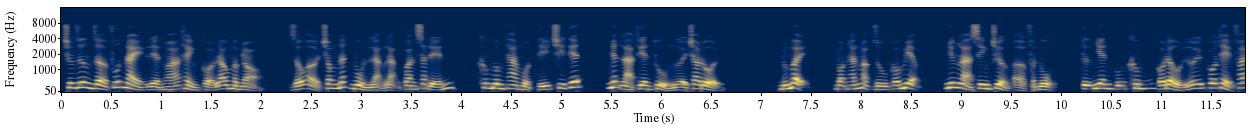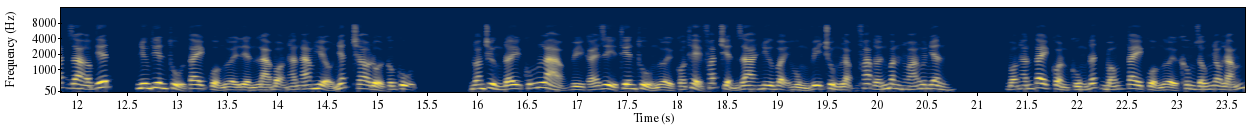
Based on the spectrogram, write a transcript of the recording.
Trương Dương giờ phút này liền hóa thành cỏ lau mầm nhỏ, giấu ở trong đất bùn lặng lặng quan sát đến, không buông tha một tí chi tiết, nhất là thiên thủ người trao đổi. Đúng vậy, bọn hắn mặc dù có miệng, nhưng là sinh trưởng ở phần bụng, tự nhiên cũng không có đầu lưỡi có thể phát ra âm tiết, nhưng thiên thủ tay của người liền là bọn hắn am hiểu nhất trao đổi công cụ. Đoán chừng đây cũng là vì cái gì thiên thủ người có thể phát triển ra như vậy hùng vĩ trùng lập pháp ấn văn hóa nguyên nhân. Bọn hắn tay còn cùng đất bóng tay của người không giống nhau lắm,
